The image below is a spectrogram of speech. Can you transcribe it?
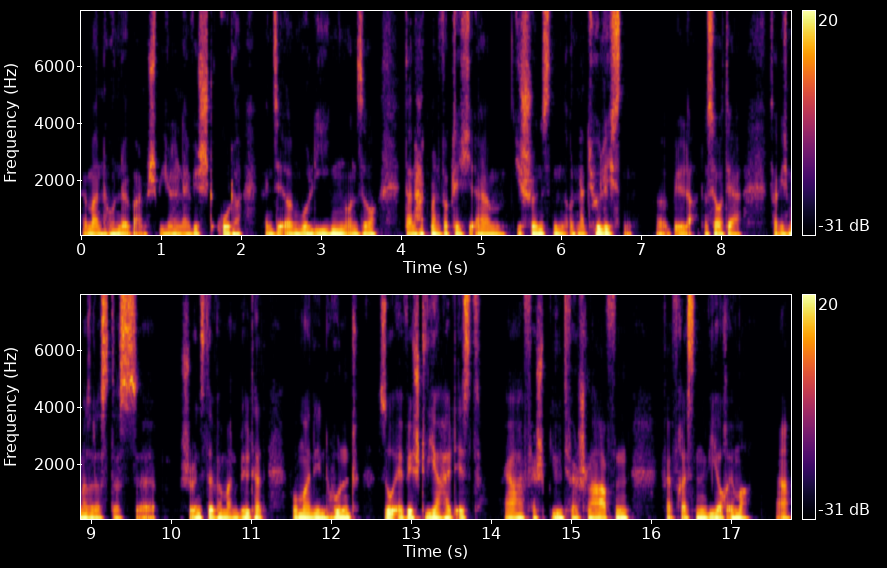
wenn man Hunde beim Spielen erwischt oder wenn sie irgendwo liegen und so. Dann hat man wirklich ähm, die schönsten und natürlichsten äh, Bilder. Das ist ja auch der, sag ich mal so, das, das äh, Schönste, wenn man ein Bild hat, wo man den Hund so erwischt, wie er halt ist. Ja, verspielt, verschlafen, verfressen, wie auch immer. Ja,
